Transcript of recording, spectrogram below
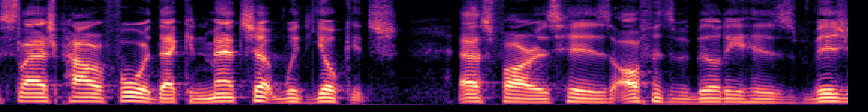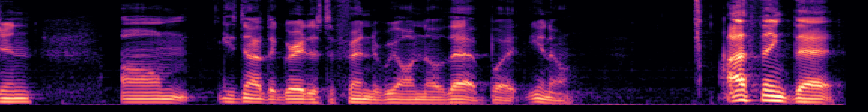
slash power forward that can match up with Jokic as far as his offensive ability, his vision Um, he's not the greatest defender. We all know that, but you know, I think that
